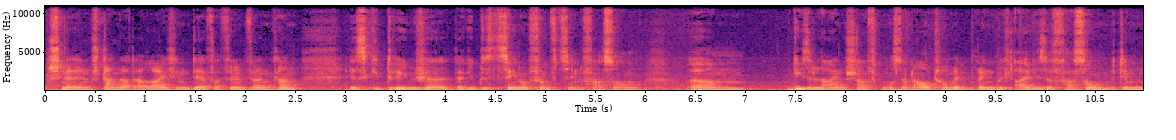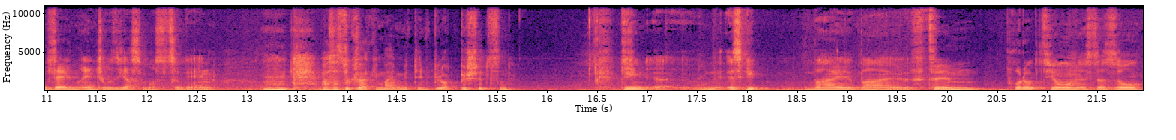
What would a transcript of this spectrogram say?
schnellen Standard erreichen, der verfilmt werden kann. Es gibt Drehbücher, da gibt es 10 und 15 Fassungen. Ähm, diese Leidenschaft muss ein Autor mitbringen, durch all diese Fassungen mit demselben Enthusiasmus zu gehen. Mhm. Was hast du gerade gemeint mit den Plot beschützen? Die, äh, es gibt bei, bei Filmproduktionen ist das so,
